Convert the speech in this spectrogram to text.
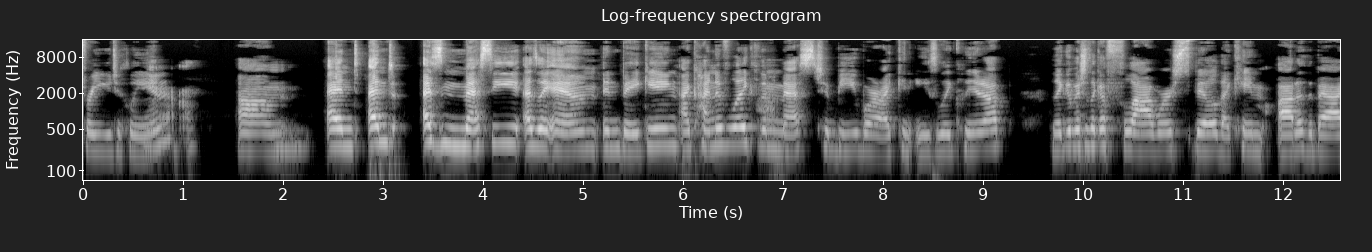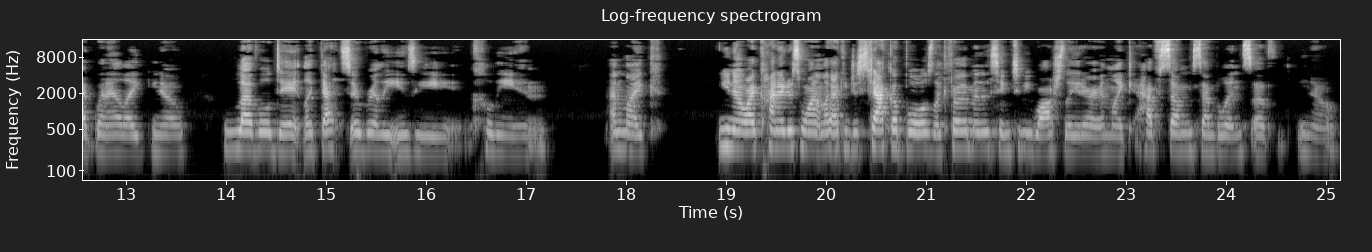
for you to clean. Yeah. Um, and and as messy as I am in baking, I kind of like the mess to be where I can easily clean it up. Like if it's like a flour spill that came out of the bag when I like you know leveled it, like that's a really easy clean. And like, you know, I kind of just want like I can just stack up bowls, like throw them in the sink to be washed later, and like have some semblance of you know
